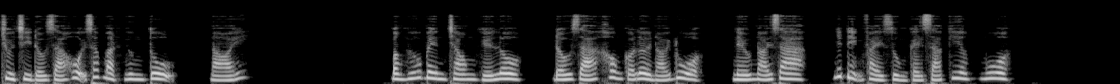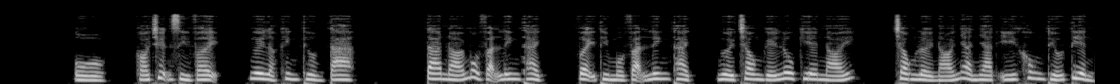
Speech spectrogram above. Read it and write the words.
chủ trì đấu giá hội sắc mặt ngưng tụ, nói. Bằng hữu bên trong ghế lô, đấu giá không có lời nói đùa, nếu nói ra, nhất định phải dùng cái giá kia mua. Ồ, có chuyện gì vậy, ngươi là khinh thường ta. Ta nói một vạn linh thạch, vậy thì một vạn linh thạch, người trong ghế lô kia nói, trong lời nói nhạt nhạt ý không thiếu tiền.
